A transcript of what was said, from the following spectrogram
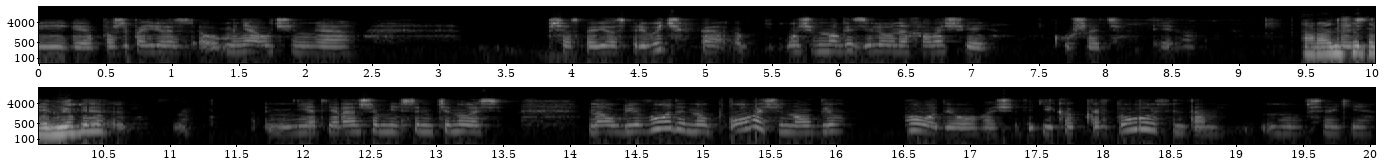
И позже появилось, у меня очень сейчас появилась привычка э, очень много зеленых овощей кушать. И, А раньше есть этого не было? э, Нет, я раньше мне все тянулось на углеводы, ну, овощи, но углеводы овощи, такие как картофель, там, ну, всякие.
